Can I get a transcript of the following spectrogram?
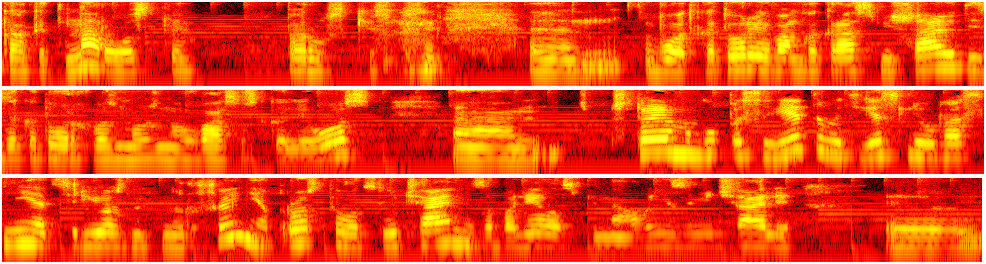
как это, наросты, по-русски, эм, вот, которые вам как раз мешают, из-за которых, возможно, у вас сколиоз. Эм, что я могу посоветовать, если у вас нет серьезных нарушений, а просто вот случайно заболела спина, вы не замечали, э,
